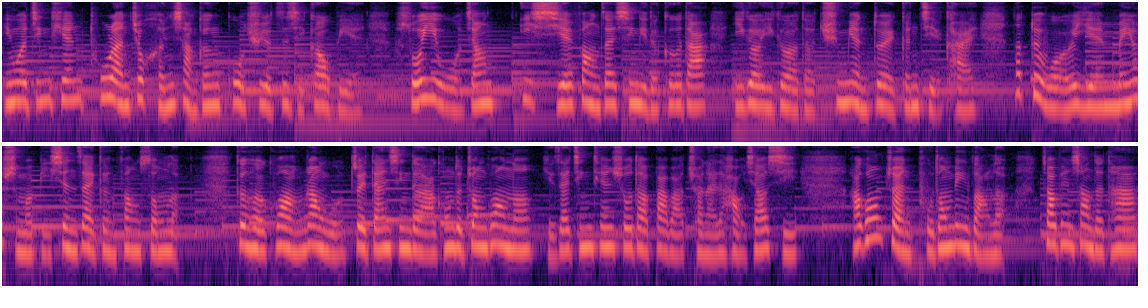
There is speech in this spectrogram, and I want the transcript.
因为今天突然就很想跟过去的自己告别，所以我将一些放在心里的疙瘩一个一个的去面对跟解开。那对我而言，没有什么比现在更放松了。更何况，让我最担心的阿公的状况呢，也在今天收到爸爸传来的好消息。阿公转普通病房了。照片上的他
